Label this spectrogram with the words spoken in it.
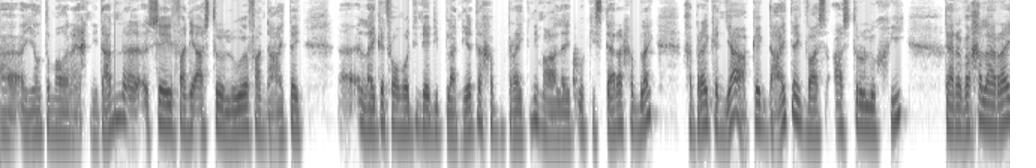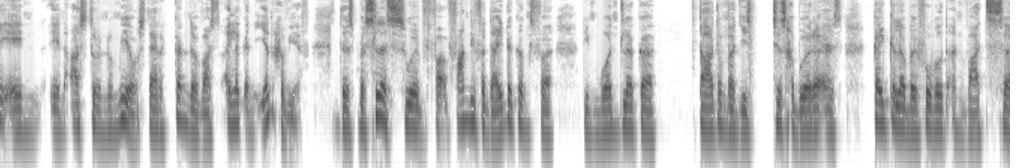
uh heeltemal reg nie. Dan uh, sê van die astroloë van daai tyd uh, lyk dit vir hom word nie net die planete gebruik nie, maar hulle het ook die sterre gebruik. Gebruik en ja, kyk daai tyd was astrologie sterrewiggelary en en astronomie of sterrekunde was eintlik in een geweef. Dis beslis so van die verduidelikings vir die moontlike datum wat Jesus gebore is, kyk hulle byvoorbeeld in wat se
